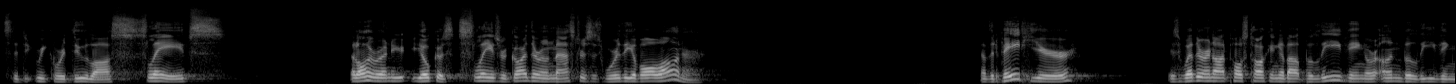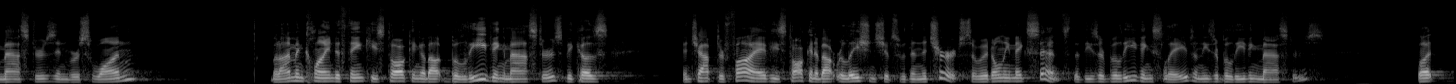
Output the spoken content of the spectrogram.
it's the Greek word doulos, slaves. Let all who are under yoke of slaves regard their own masters as worthy of all honor. Now, the debate here is whether or not Paul's talking about believing or unbelieving masters in verse 1. But I'm inclined to think he's talking about believing masters because in chapter 5, he's talking about relationships within the church. So it only makes sense that these are believing slaves and these are believing masters. But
